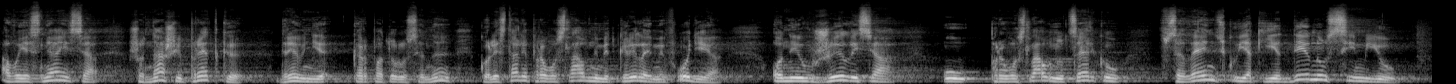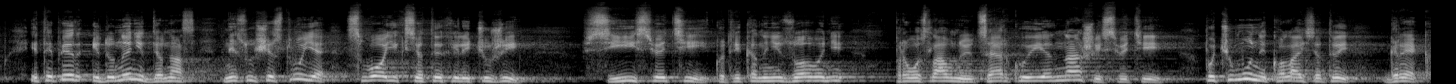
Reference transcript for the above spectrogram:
А виясняється, що наші предки, древні Карпаторусини, коли стали православними від Кирила і Мефодія, вони вжилися у православну церкву Вселенську як єдину сім'ю. І тепер і донині для нас не существує своїх святих і чужі. Всі святі, котрі канонізовані православною церквою, є наші святі. Почому Николай святий грек?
